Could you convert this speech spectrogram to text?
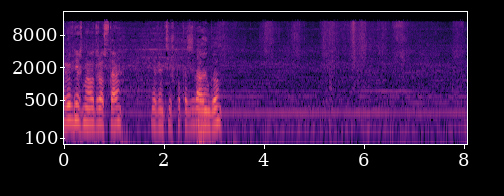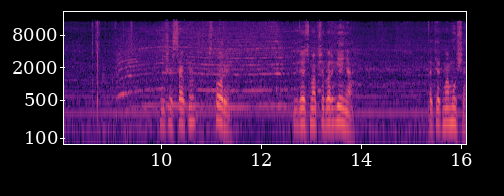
Również ma odrosta. Nie wiem, czy już pokazywałem go. Już jest całkiem spory. Widać ma przebarwienia. Tak jak mamusia.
